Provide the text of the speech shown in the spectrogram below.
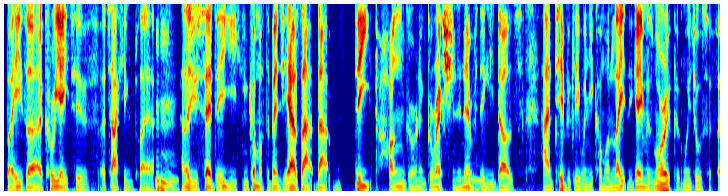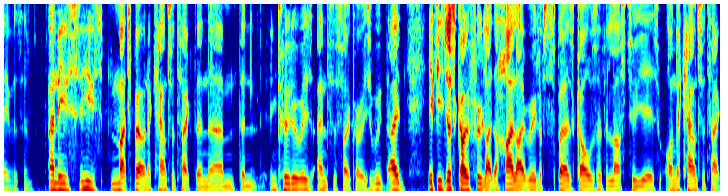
Is, but he's a, a creative attacking player. Mm. And as you said, he, he can come off the bench. He has that, that deep hunger and aggression in everything he does. And typically, when you come on late, the game is more open, which also favours him. And he's he's much better on a counter attack than um, than N'Koudou is and Sissoko is. I, if you just go through like the highlight reel of Spurs goals over the last two years on the counter attack,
